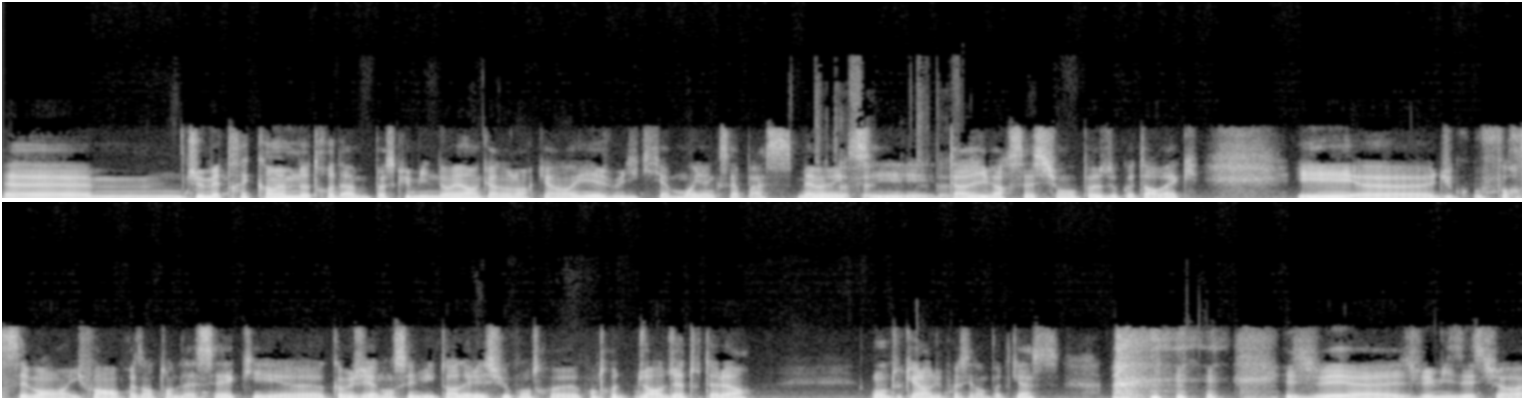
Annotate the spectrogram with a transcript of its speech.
Je mettrai quand même Notre-Dame parce que mine de rien, en regardant leur calendrier, je me dis qu'il y a moyen que ça passe, même avec ces tergiversations au poste de quarterback. Et euh, du coup, forcément, il faut un représentant de la SEC. Et euh, comme j'ai annoncé une victoire d'LSU contre, contre Georgia tout à l'heure, ou en tout cas lors du précédent podcast, et je vais, euh, je vais miser sur,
